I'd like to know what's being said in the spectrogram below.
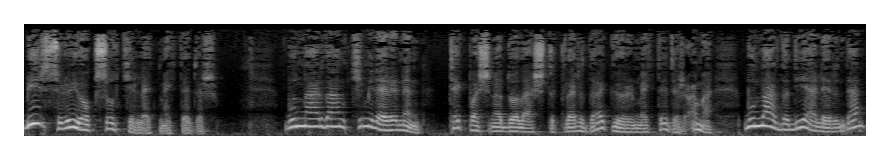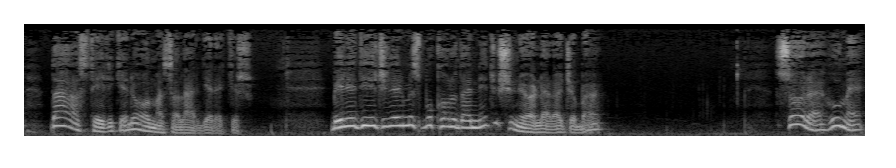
bir sürü yoksul kirletmektedir. Bunlardan kimilerinin tek başına dolaştıkları da görülmektedir ama bunlar da diğerlerinden daha az tehlikeli olmasalar gerekir. Belediyecilerimiz bu konuda ne düşünüyorlar acaba? Sonra Hume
